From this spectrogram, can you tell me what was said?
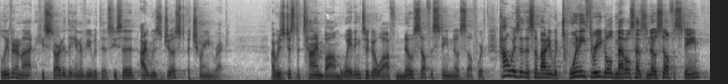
Believe it or not, he started the interview with this. He said, I was just a train wreck. I was just a time bomb waiting to go off, no self esteem, no self worth. How is it that somebody with 23 gold medals has no self esteem?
